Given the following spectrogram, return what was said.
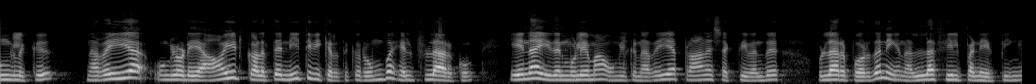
உங்களுக்கு நிறைய உங்களுடைய ஆயுட்காலத்தை நீட்டி வைக்கிறதுக்கு ரொம்ப ஹெல்ப்ஃபுல்லாக இருக்கும். ஏன்னா இதன் மூலயமா உங்களுக்கு நிறைய பிராணசக்தி வந்து உள்ளார போகிறத நீங்கள் நல்லா ஃபீல் பண்ணியிருப்பீங்க.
